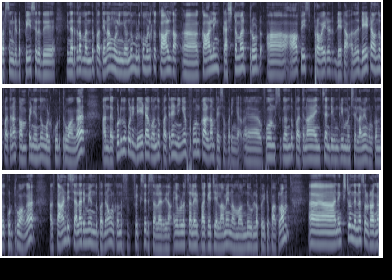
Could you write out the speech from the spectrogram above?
பர்சன் கிட்ட பேசுறது? இந்த இடத்துல வந்து பார்த்தீங்கன்னா உங்களுக்கு நீங்கள் வந்து முழுக்க முழுக்க கால் தான். Calling customer through office provided data அதாவது டேட்டா வந்து பார்த்தீங்கன்னா கம்பெனி வந்து உங்களுக்கு கொடுத்துருவாங்க. அந்த கொடுக்கக்கூடிய டேட்டாக்கு வந்து பார்த்தீங்கன்னா நீங்கள் ஃபோன் கால் தான் பேச போகிறீங்க ஃபோன்ஸுக்கு வந்து பார்த்தீங்கன்னா இன்சென்டிவ் இன்க்ரிமெண்ட்ஸ் எல்லாமே உங்களுக்கு வந்து கொடுத்துருவாங்க. அதை தாண்டி சேலரியுமே வந்து பார்த்தீங்கன்னா உங்களுக்கு வந்து ஃபிக்ஸ்டு சேலரி தான். எவ்வளோ சேலரி பேக்கேஜ் எல்லாமே நம்ம வந்து உள்ளே போயிட்டு பார்க்கலாம். நெக்ஸ்ட் வந்து என்ன சொல்கிறாங்க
